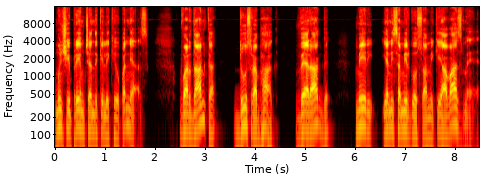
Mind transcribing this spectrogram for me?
मुंशी प्रेमचंद के लिखे उपन्यास, वरदान का दूसरा भाग, वैराग्य, मेरी यानी समीर गोस्वामी की आवाज़ में।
